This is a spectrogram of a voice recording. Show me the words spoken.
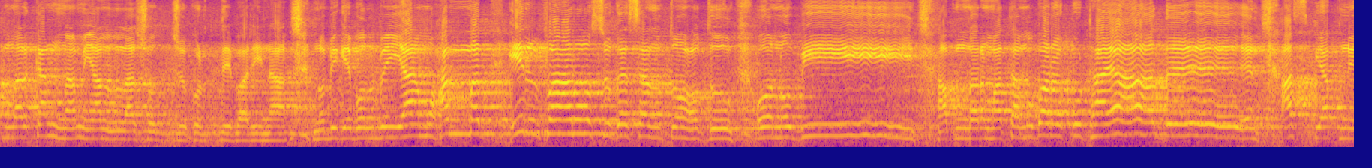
আপনার কান্না আমি আল্লাহ সহ্য করতে পারি না। নবীকে বলবে, ইয়া মুহাম্মদ ইরফার ও নবী, আপনার মাথা মুবারক উঠায়া দেন। আজকে আপনি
